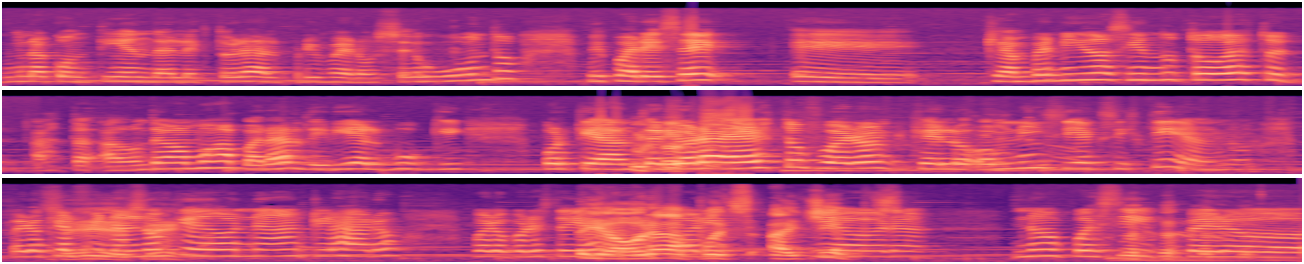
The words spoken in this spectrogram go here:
una contienda electoral, primero. Segundo, me parece... Eh, que han venido haciendo todo esto, hasta a dónde vamos a parar, diría el Buki, porque anterior a esto fueron que los ovnis sí existían, ¿no? Pero que al final no quedó nada claro, pero por esto ya... Y ahora pues hay chips. no, pues sí, pero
